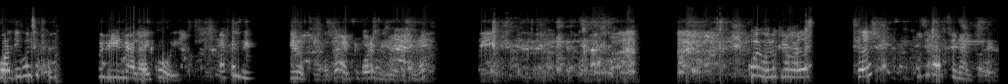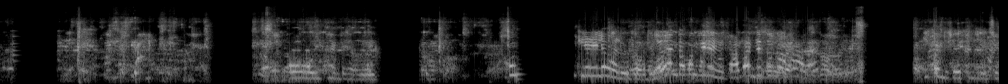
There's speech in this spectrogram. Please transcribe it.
বদি বলছে খুব ভিড় মেলায় কই এখন ভিড় হচ্ছে না, একটু পরে ভিড় হচ্ছে না। কই হলো কি মেলা শেষ? বুঝতে পারছি না তো। ও ওইখানটায় হবে। কিনে নিলে ভালো হতো বলেন তখন কিনে নিতো আমার যেত না এখানে এখানে হয়েছে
